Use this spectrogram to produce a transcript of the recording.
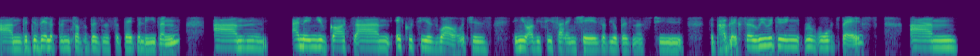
um, the development of a business that they believe in. Um, and then you've got um, equity as well, which is then you're obviously selling shares of your business to the public. So we were doing rewards based. Um,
